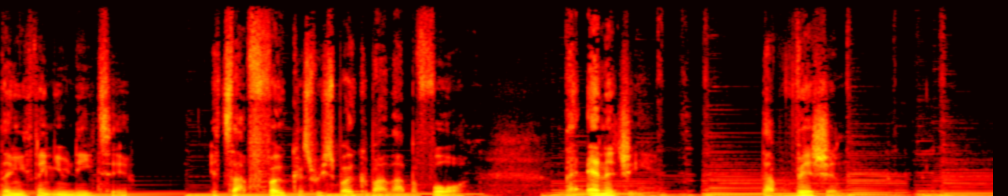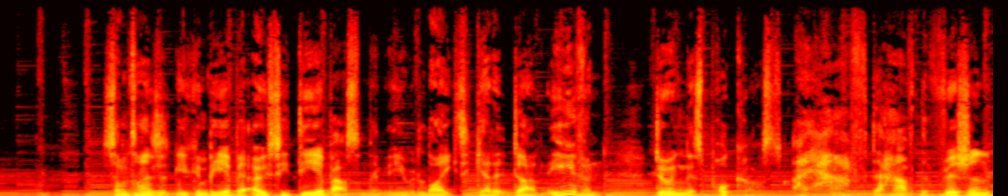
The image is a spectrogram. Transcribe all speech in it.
than you think you need to. It's that focus. We spoke about that before. That energy, that vision, Sometimes you can be a bit OCD about something that you would like to get it done. Even doing this podcast, I have to have the vision,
